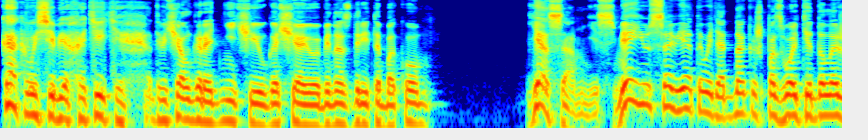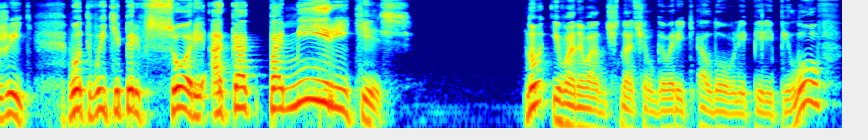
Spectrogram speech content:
«Как вы себе хотите», — отвечал городничий, угощая обе ноздри табаком. «Я сам не смею советовать, однако ж позвольте доложить. Вот вы теперь в ссоре, а как помиритесь?» Но Иван Иванович начал говорить о ловле перепелов,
